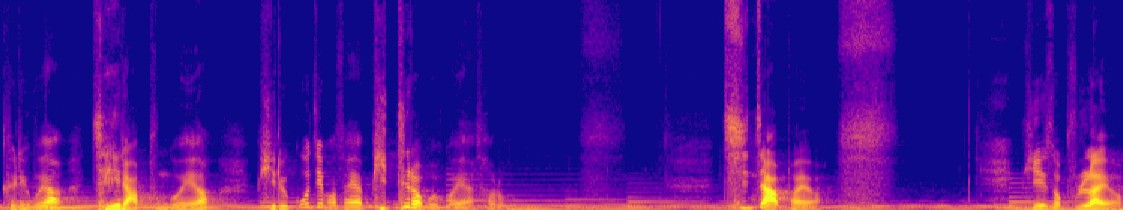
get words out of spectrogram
그리고요, 제일 아픈 거예요. 귀를 꼬집어서요, 비틀어 볼 거예요, 서로. 진짜 아파요. 귀에서 불나요.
